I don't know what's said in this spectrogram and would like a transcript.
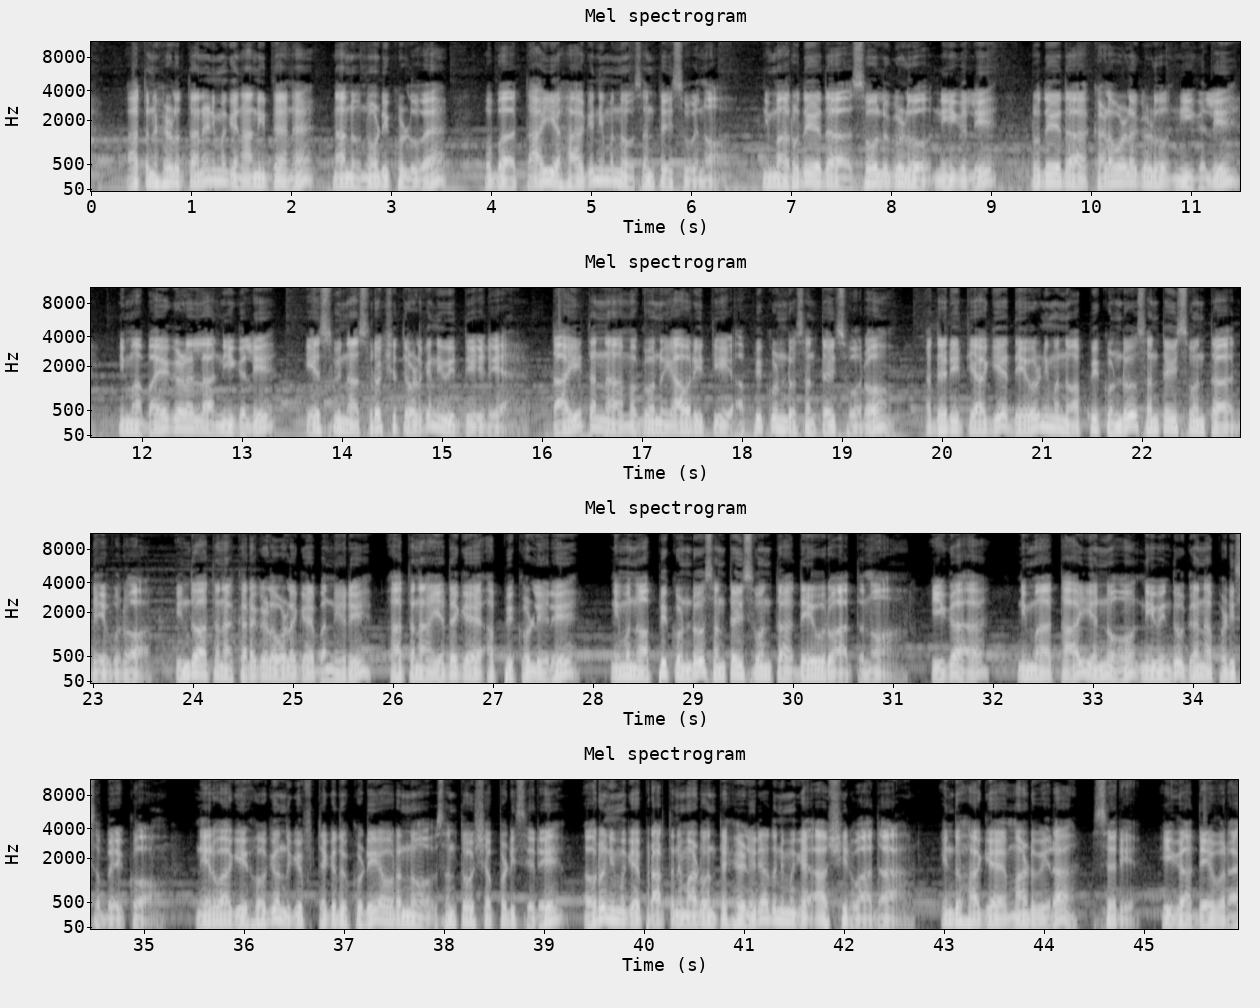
ಆತನು ಹೇಳುತ್ತಾನೆ, ನಿಮಗೆ ನಾನಿದ್ದೇನೆ, ನಾನು ನೋಡಿಕೊಳ್ಳುವೆ. ಒಬ್ಬ ತಾಯಿಯ ಹಾಗೆ ನಿಮ್ಮನ್ನು ಸಂತೈಸುವೆನು. ನಿಮ್ಮ ಹೃದಯದ ಸೋಲುಗಳು ನೀಗಲಿ ಹೃದಯದ ಕಳವಳಗಳು ನೀಗಲಿ, ನಿಮ್ಮ ಭಯಗಳೆಲ್ಲ ನೀಗಲಿ, ಯೇಸುವಿನ ಸುರಕ್ಷತೆಯೊಳಗೆ ನೀವಿದ್ದೀರಿ. ತಾಯಿ ತನ್ನ ಮಗುವನ್ನು ಯಾವ ರೀತಿ ಅಪ್ಪಿಕೊಂಡು ಸಂತೈಸುವರೋ, ಅದೇ ರೀತಿಯಾಗಿಯೇ ದೇವರು ನಿಮ್ಮನ್ನು ಅಪ್ಪಿಕೊಂಡು ಸಂತೈಸುವಂತ ದೇವರು. ಇಂದು ಆತನ ಕರಗಳ ಒಳಗೆ ಬನ್ನಿರಿ, ಆತನ ಎದೆಗೆ ಅಪ್ಪಿಕೊಳ್ಳಿರಿ, ನಿಮ್ಮನ್ನು ಅಪ್ಪಿಕೊಂಡು ಸಂತೈಸುವಂತ ದೇವರು ಆತನು. ಈಗ ನಿಮ್ಮ ತಾಯಿಯನ್ನು ನೀವಿಂದು ಘನಪಡಿಸಬೇಕು. ನೇರವಾಗಿ ಹೋಗಿ ಒಂದು ಗಿಫ್ಟ್ ತೆಗೆದುಕೊಡಿ, ಅವರನ್ನು ಸಂತೋಷ ಪಡಿಸಿರಿ ಅವರು ನಿಮಗೆ ಪ್ರಾರ್ಥನೆ ಮಾಡುವಂತೆ ಹೇಳಿರಿ, ಅದು ನಿಮಗೆ ಆಶೀರ್ವಾದ. ಇಂದು ಹಾಗೆ ಮಾಡುವೀರಾ? ಸರಿ. ಈಗ ದೇವರ,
